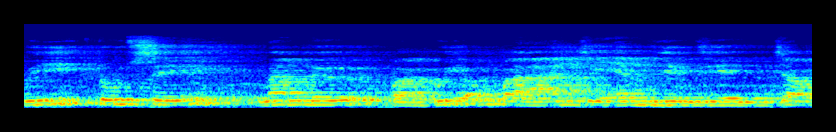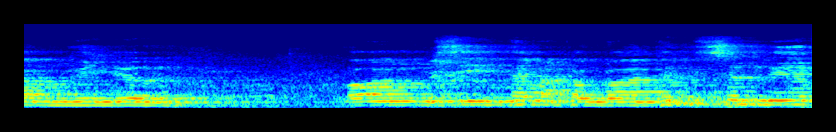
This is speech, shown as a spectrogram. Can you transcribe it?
quý tu sĩ, nam nữ và quý ông bà, anh chị em hiền diện trong nguyên đường. Con xin thay mặt cộng đoàn thánh sơn liêm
